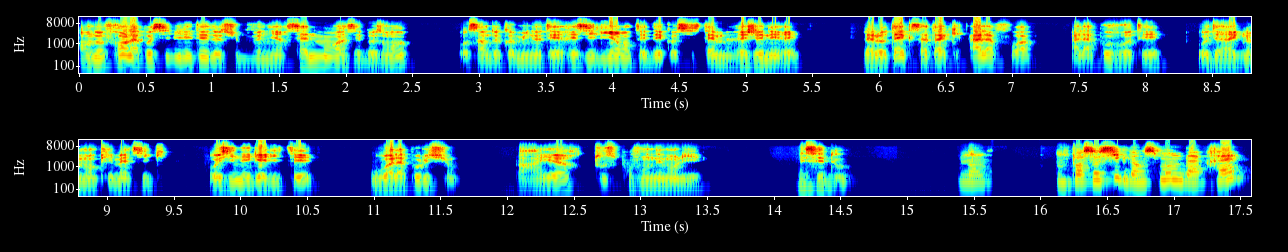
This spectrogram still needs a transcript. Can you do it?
En offrant la possibilité de subvenir sainement à ses besoins, au sein de communautés résilientes et d'écosystèmes régénérés, la low-tech s'attaque à la fois à la pauvreté, au dérèglement climatique, aux inégalités ou à la pollution. Par ailleurs, tous profondément liés. Et c'est tout? Non. On pense aussi que dans ce monde d'après,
